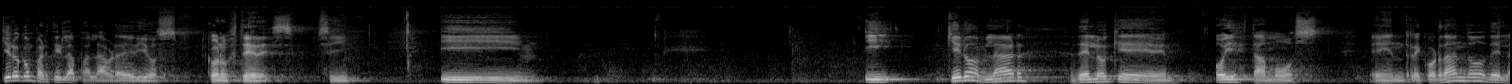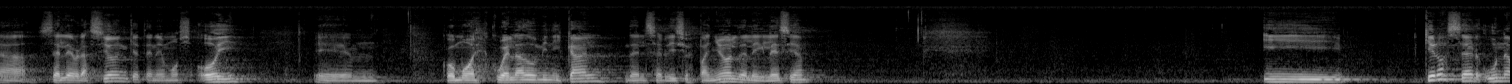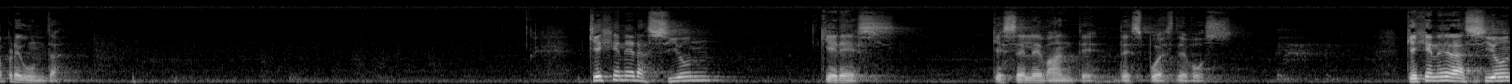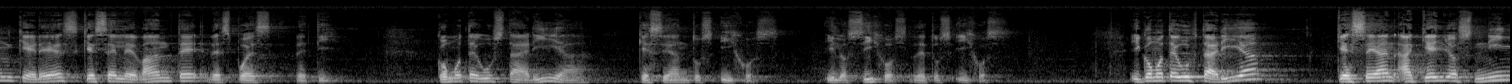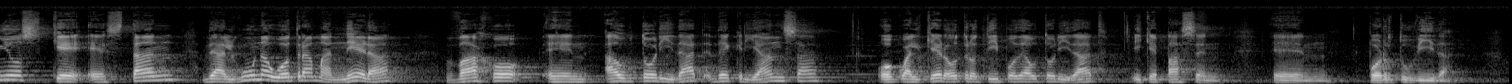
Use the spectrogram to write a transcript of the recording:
Quiero compartir la palabra de Dios con ustedes, ¿sí? Y, quiero hablar de lo que hoy estamos recordando, de la celebración que tenemos hoy eh, como escuela dominical del servicio español de la iglesia. Y quiero hacer una pregunta. ¿Qué generación querés que se levante después de vos? ¿Qué generación querés que se levante después de ti? ¿Cómo te gustaría que sean tus hijos y los hijos de tus hijos? ¿Y cómo te gustaría que sean aquellos niños que están de alguna u otra manera bajo en autoridad de crianza o cualquier otro tipo de autoridad y que pasen por tu vida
